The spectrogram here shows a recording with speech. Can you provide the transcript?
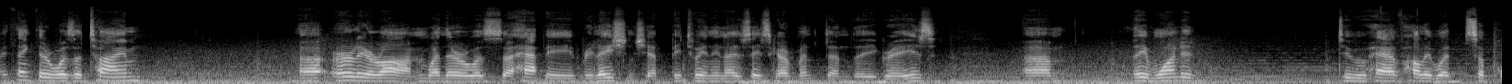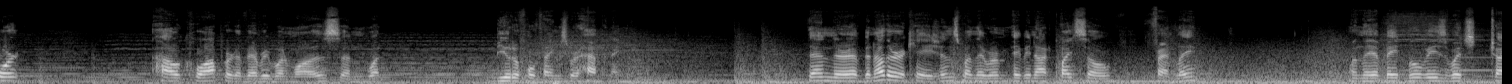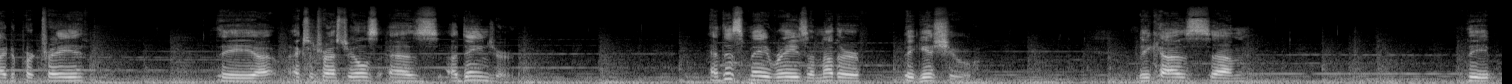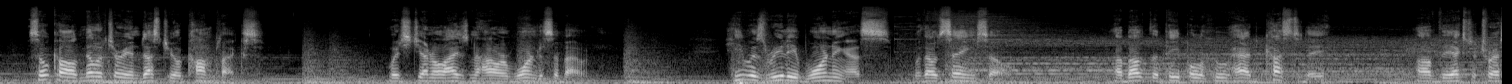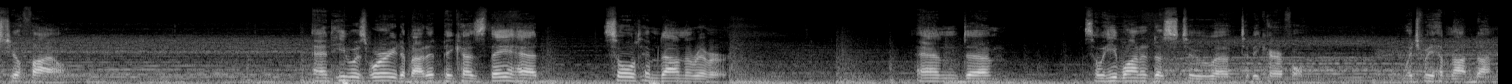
I think there was a time uh, earlier on when there was a happy relationship between the United States government and the Greys. Um, they wanted to have Hollywood support how cooperative everyone was and what beautiful things were happening. Then there have been other occasions when they were maybe not quite so friendly, when they have made movies which tried to portray the uh, extraterrestrials as a danger. And this may raise another big issue because um, the so-called military-industrial complex, which General Eisenhower warned us about, he was really warning us, without saying so, about the people who had custody of the extraterrestrial file. And he was worried about it because they had sold him down the river. And uh, so he wanted us to, uh, to be careful, which we have not done.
